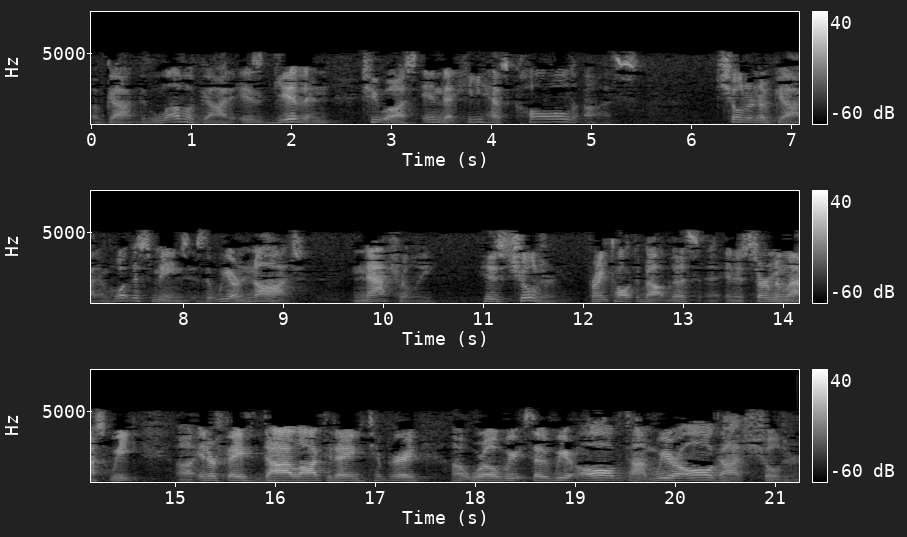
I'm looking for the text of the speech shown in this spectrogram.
of God. The love of God is given to us in that He has called us children of God. And what this means is that we are not naturally His children. Frank talked about this in his sermon last week. Uh, interfaith dialogue today in contemporary uh, world. We, so we are all the time. We are all God's children.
